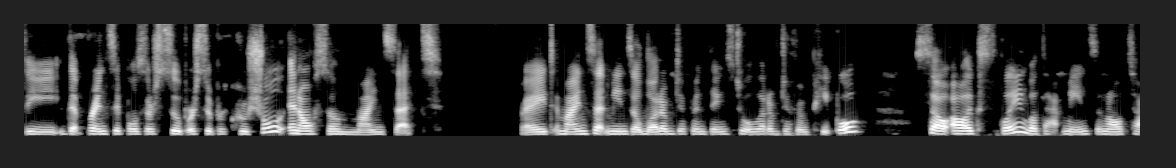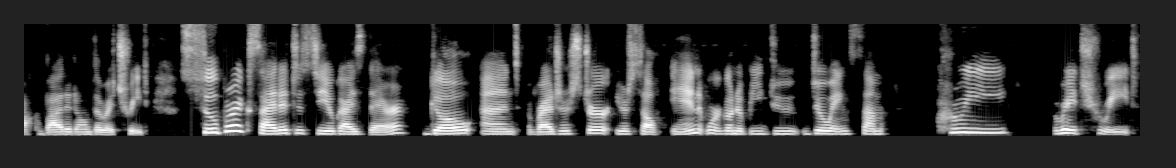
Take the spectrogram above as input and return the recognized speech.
the the principles are super super crucial and also mindset right mindset means a lot of different things to a lot of different people so I'll explain what that means and I'll talk about it on the retreat. Super excited to see you guys there. Go and register yourself in. We're going to be do, doing some pre retreat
